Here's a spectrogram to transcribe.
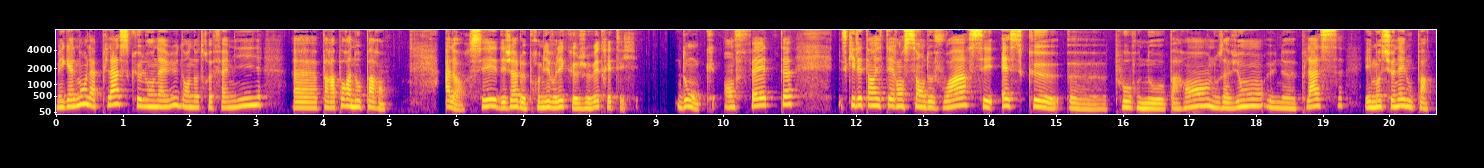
Mais également la place que l'on a eue dans notre famille euh, par rapport à nos parents. Alors, c'est déjà le premier volet que je vais traiter. Donc, en fait, ce qu'il est intéressant de voir, c'est est-ce que euh, pour nos parents, nous avions une place émotionnelle ou pas?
